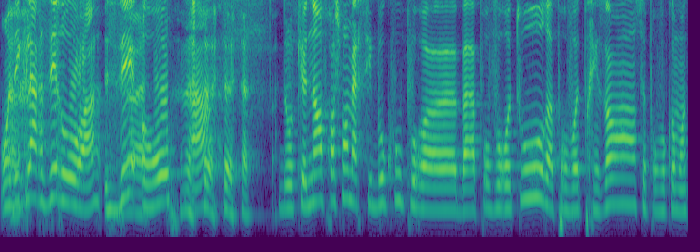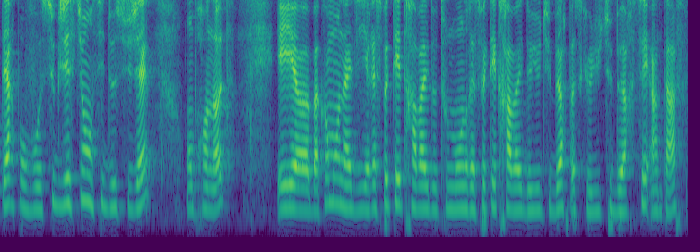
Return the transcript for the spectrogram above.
on déclare zéro. Hein, zéro. hein. Donc, euh, non, franchement, merci beaucoup pour, euh, bah, pour vos retours, pour votre présence, pour vos commentaires, pour vos suggestions aussi de sujets. On prend note. Et euh, bah, comme on a dit, respectez le travail de tout le monde, respectez le travail de youtubeur parce que youtubeur, c'est un taf.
